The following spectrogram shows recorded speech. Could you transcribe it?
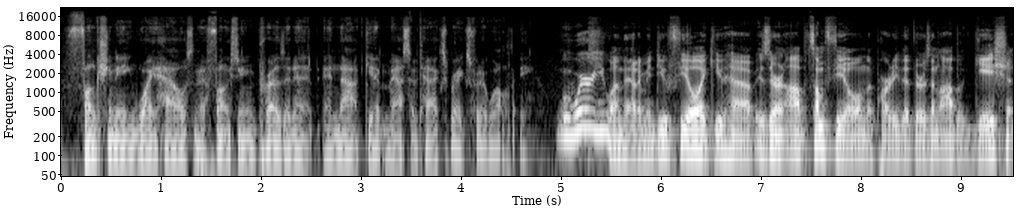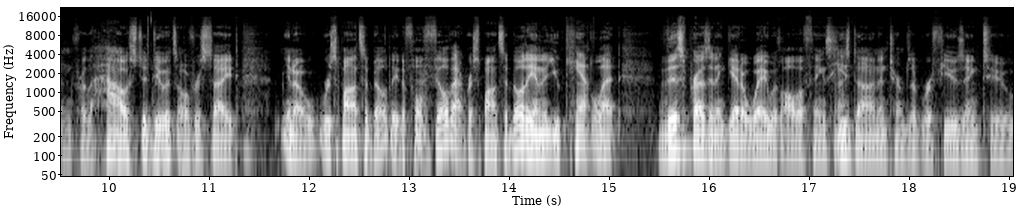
functioning White House and a functioning president and not get massive tax breaks for the wealthy. Well, where are you on that? I mean, do you feel like you have? Is there an ob- some feel in the party that there is an obligation for the House to do its oversight, you know, responsibility to fulfill that responsibility, and you can't let this president get away with all the things he's done in terms of refusing to,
